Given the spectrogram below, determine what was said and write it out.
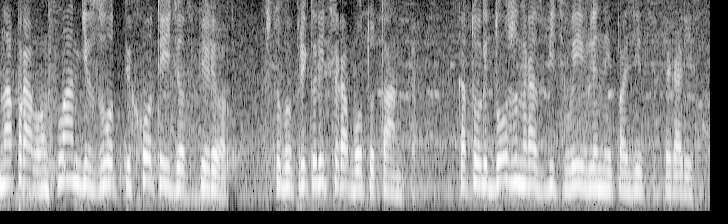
На правом фланге взвод пехоты идет вперед, чтобы прикрыть работу танка, который должен разбить выявленные позиции террористов.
